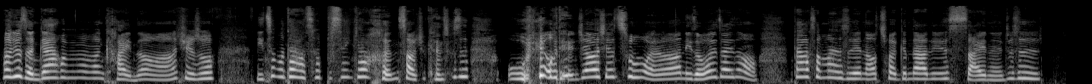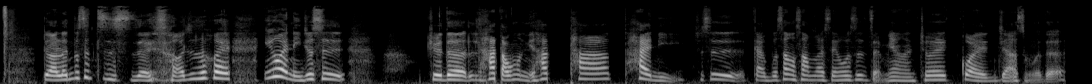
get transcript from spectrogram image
然后就整个在后面慢慢开，你知道吗？他觉得说，你这么大的车不是应该很早就，可能就是五六点就要先出门了？你怎么会在那种大家上班的时间，然后出来跟大家这边塞呢？就是，对啊，人都是自私的，你知道，就是会因为你就是。觉得他挡了你，他他害你，就是赶不上上班时间，或是怎么样，就会怪人家什么的。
